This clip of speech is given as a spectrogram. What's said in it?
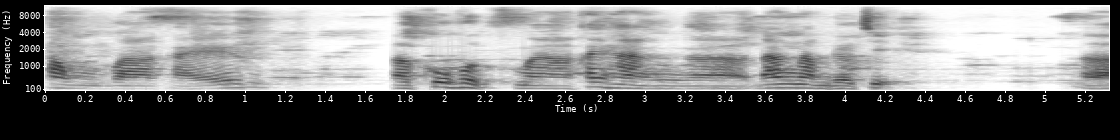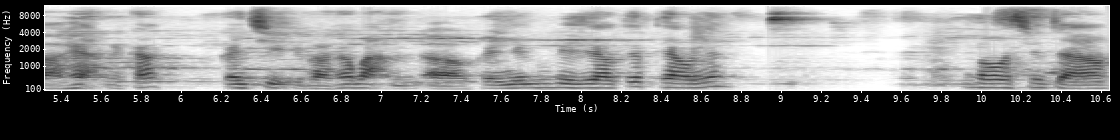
phòng và cái à, khu vực mà khách hàng à, đang nằm điều trị à, hẹn các anh chị và các bạn ở cái những video tiếp theo nhé. Hello, xin chào.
